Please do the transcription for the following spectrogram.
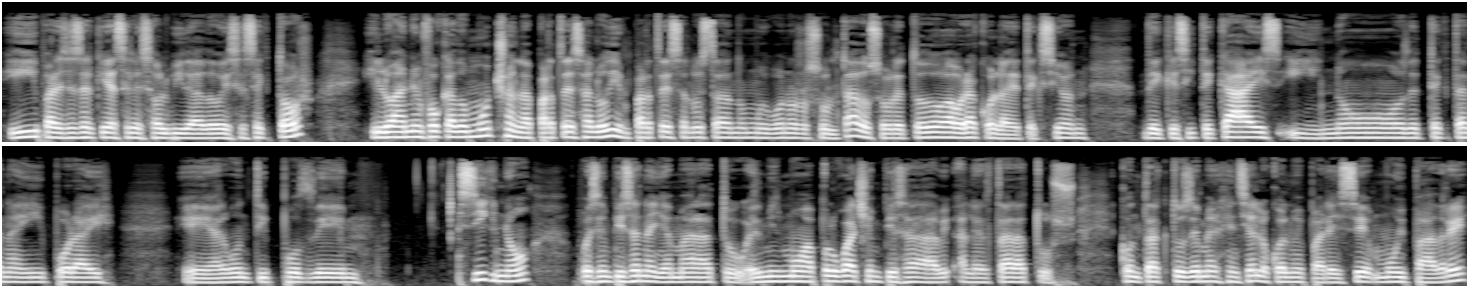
y parece ser que ya se les ha olvidado ese sector y lo han enfocado mucho en la parte de salud y en parte de salud está dando muy buenos resultados, sobre todo ahora con la detección de que si te caes y no detectan ahí por ahí eh, algún tipo de signo, pues empiezan a llamar a tu, el mismo Apple Watch empieza a alertar a tus contactos de emergencia, lo cual me parece muy padre.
